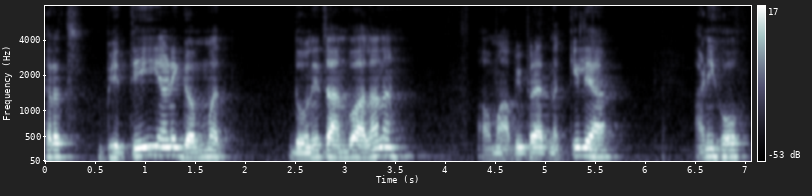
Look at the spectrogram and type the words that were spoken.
खरंच भीती आणि गंमत दोन्हीचा अनुभव आला ना? अहो मग अभिप्रायात नक्की लिहा. आणि हो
